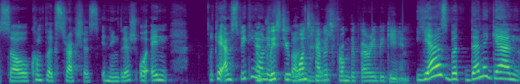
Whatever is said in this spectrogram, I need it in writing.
so complex structures in English or in okay i'm speaking only at least you won't English. have it from the very beginning yes but then again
